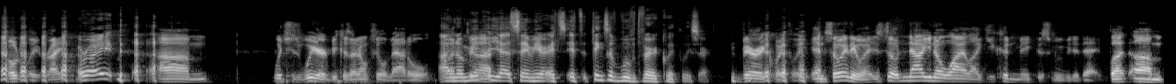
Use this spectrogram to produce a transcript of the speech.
totally, right? right. Um, which is weird because I don't feel that old. But, I know. Me, uh, yeah, same here. It's it's things have moved very quickly, sir. very quickly. And so anyway, so now you know why like you couldn't make this movie today. But um,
